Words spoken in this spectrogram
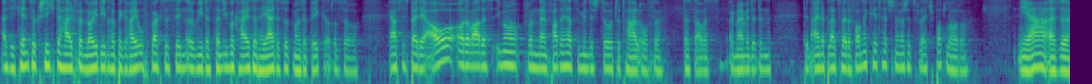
also ich kenne so Geschichten halt von Leuten, die in einer Bäckerei aufgewachsen sind, irgendwie, dass dann immer geheißen hat, ja, das wird mal der Bäck oder so. Gab es das bei dir auch oder war das immer von deinem Vater her zumindest so total offen, dass da was, ich meine, wenn du den, den einen Platz weiter vorne gehabt hättest, dann wärst du jetzt vielleicht Sportler, oder? Ja, also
